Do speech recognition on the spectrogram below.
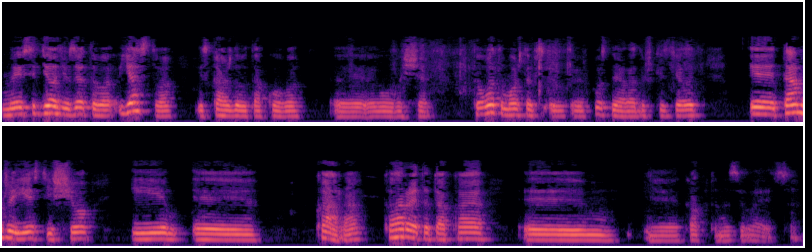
Но если делать из этого яства, из каждого такого э, овоща, то вот можно э, вкусные оладушки сделать. И там же есть еще и э, кара. Кара это такая, э, э, как это называется?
